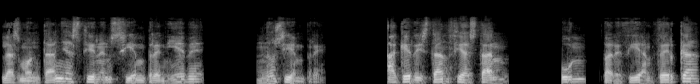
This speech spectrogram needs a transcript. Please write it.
¿Las montañas tienen siempre nieve? No siempre. ¿A qué distancia están? Un, parecían cerca,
